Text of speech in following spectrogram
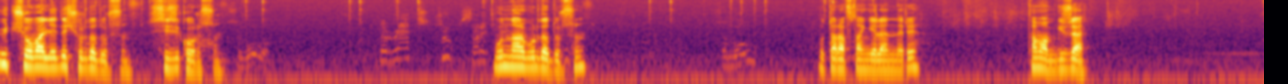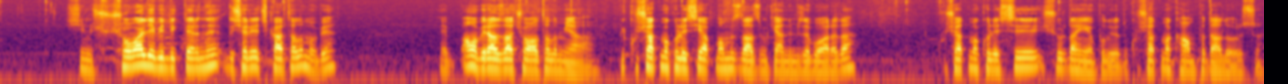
3 şövalye de şurada dursun. Sizi korusun. Bunlar burada dursun. Bu taraftan gelenleri. Tamam güzel. Şimdi şu şövalye birliklerini dışarıya çıkartalım mı bir? E, ama biraz daha çoğaltalım ya. Bir kuşatma kulesi yapmamız lazım kendimize bu arada. Kuşatma kulesi şuradan yapılıyordu. Kuşatma kampı daha doğrusu.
